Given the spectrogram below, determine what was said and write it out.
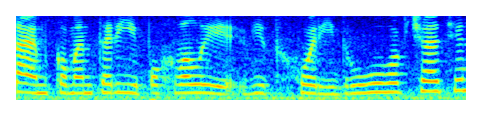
Читаємо коментарі похвали від хорі другого в чаті.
